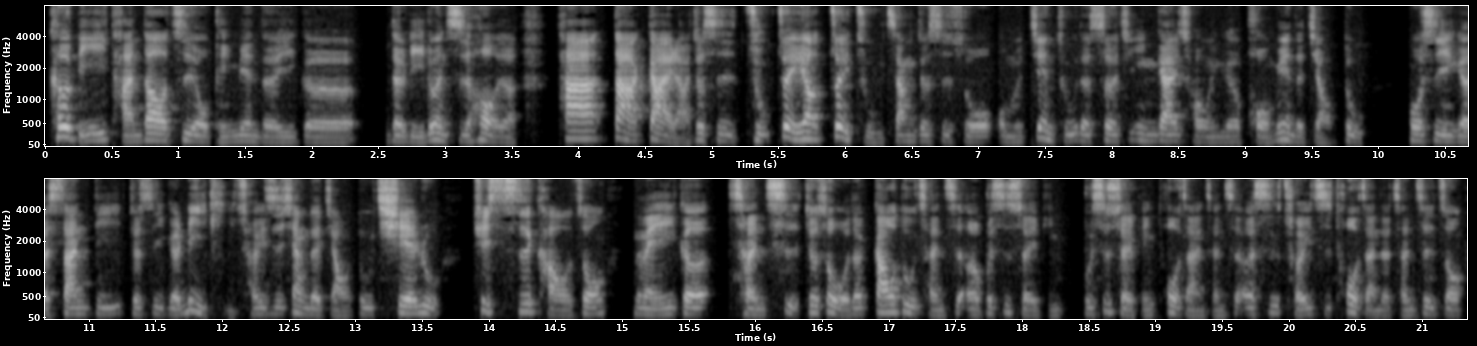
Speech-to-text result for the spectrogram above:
柯比一谈到自由平面的一个的理论之后呢，他大概啦，就是主最要最主张就是说，我们建筑的设计应该从一个剖面的角度。或是一个三 D，就是一个立体垂直向的角度切入，去思考中每一个层次，就是我的高度层次，而不是水平，不是水平拓展层次，而是垂直拓展的层次中，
